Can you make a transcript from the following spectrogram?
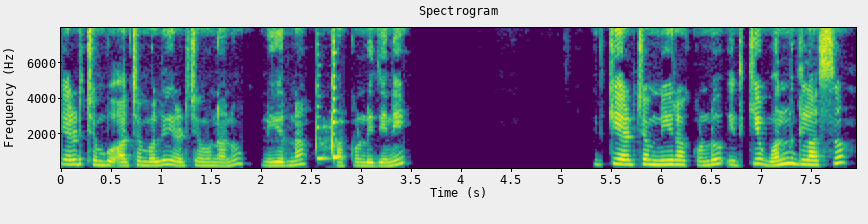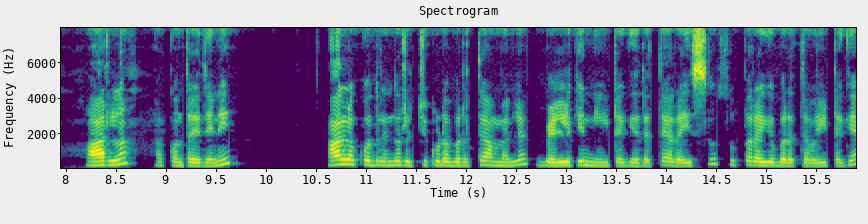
ಎರಡು ಚೆಂಬು ಆ ಚೆಂಬಲ್ಲಿ ಎರಡು ಚೆಂಬು ನಾನು ನೀರನ್ನ ಹಾಕ್ಕೊಂಡಿದ್ದೀನಿ ಇದಕ್ಕೆ ಎರಡು ಚಮ್ ನೀರು ಹಾಕ್ಕೊಂಡು ಇದಕ್ಕೆ ಒಂದು ಗ್ಲಾಸು ಹಾಲನ್ನ ಹಾಕ್ಕೊತ ಇದ್ದೀನಿ. ಹಾಲು ಹಾಕೋದ್ರಿಂದ ರುಚಿ ಕೂಡ ಬರುತ್ತೆ, ಆಮೇಲೆ ಬೆಳಗ್ಗೆ ನೀಟಾಗಿ ಇರುತ್ತೆ ಆ ರೈಸು ಸೂಪರಾಗಿ ಬರುತ್ತೆ ವೈಟಾಗೆ.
